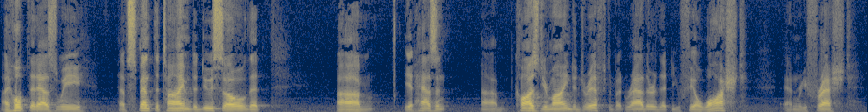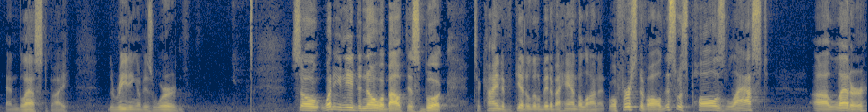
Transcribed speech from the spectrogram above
I hope that as we have spent the time to do so, that um, it hasn't um, caused your mind to drift, but rather that you feel washed and refreshed and blessed by the reading of his word. So, what do you need to know about this book to kind of get a little bit of a handle on it? Well, first of all, this was Paul's last uh, letter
